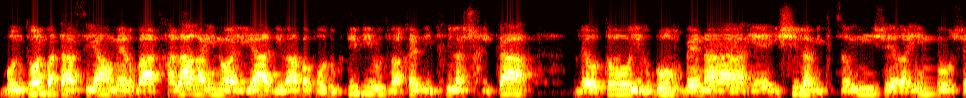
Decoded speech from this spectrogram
בונטון בתעשייה אומר בהתחלה ראינו עלייה אדירה בפרודוקטיביות ואחרי זה התחילה שחיקה ואותו ערבוב בין האישי למקצועי שראינו ש,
